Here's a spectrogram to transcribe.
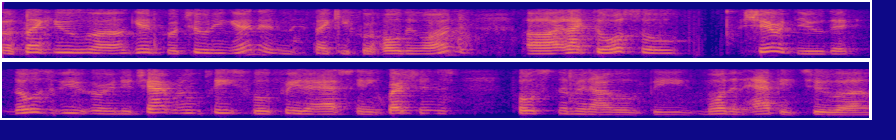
Want to thank you uh, again for tuning in and thank you for holding on. Uh, I'd like to also share with you that those of you who are in the chat room, please feel free to ask any questions, post them, and I will be more than happy to uh,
